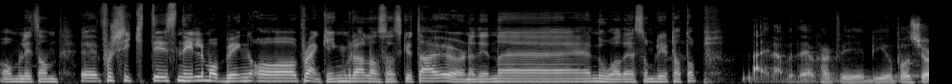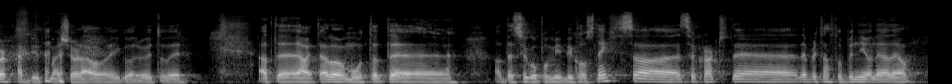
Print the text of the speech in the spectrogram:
om litt sånn forsiktig, snill mobbing og pranking fra landslagsgutta. Er ørene dine noe av det som blir tatt opp? Nei, nei, men det er jo klart vi byr jo på oss sjøl. Jeg byr på meg sjøl, i går og utover. At Jeg har ikke noe mot at, at det skal gå på min bekostning. Så, så klart, det, det blir tatt opp i ny og ne, det òg.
